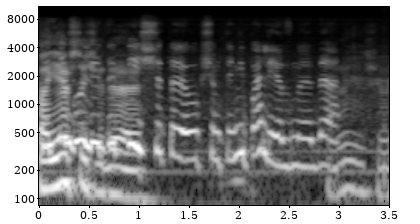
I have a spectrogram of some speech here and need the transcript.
поешь ну, тем более да. пища-то, в общем-то, не полезная, да. Ну,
